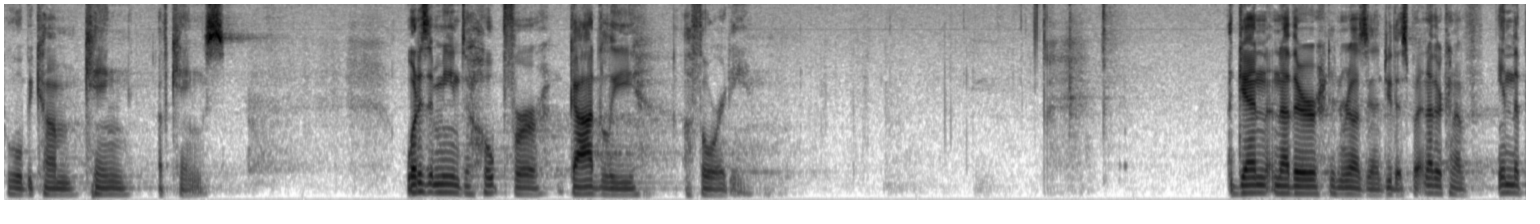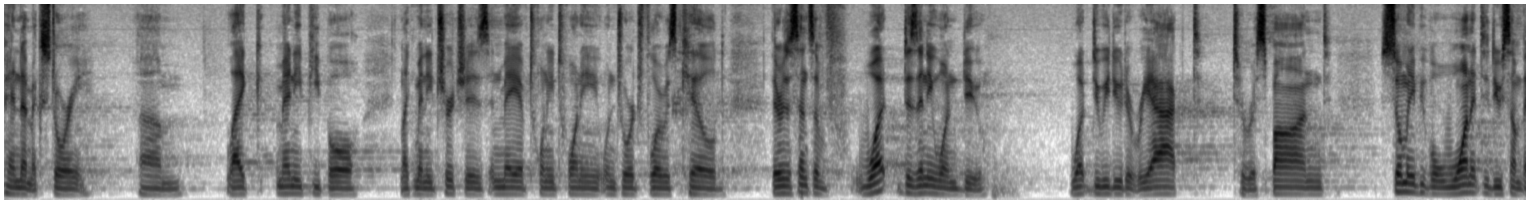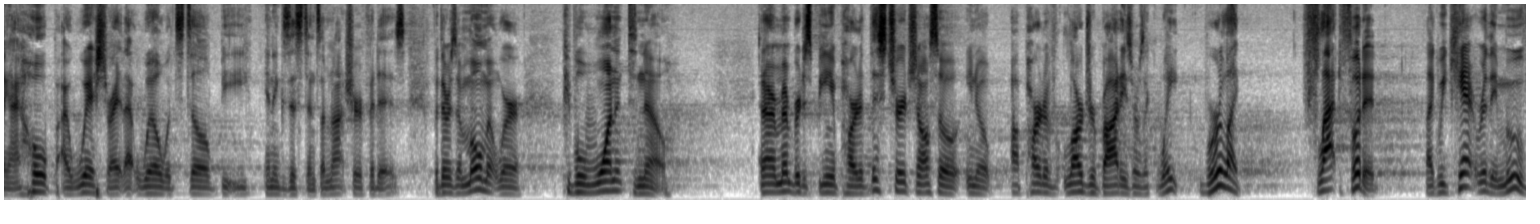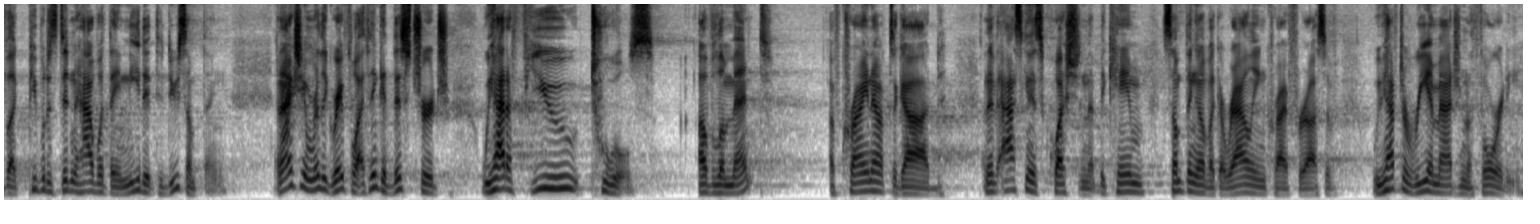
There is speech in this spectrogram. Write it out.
who will become King of Kings. What does it mean to hope for godly authority? Again, another, didn't realize I was going to do this, but another kind of in the pandemic story. Um, like many people, like many churches, in May of 2020, when George Floyd was killed, there was a sense of what does anyone do? What do we do to react, to respond, so many people wanted to do something. I hope, I wish, right, that will would still be in existence. I'm not sure if it is. But there was a moment where people wanted to know. And I remember just being a part of this church and also, you know, a part of larger bodies where I was like, wait, we're like flat footed. Like we can't really move. Like people just didn't have what they needed to do something. And I actually, I'm really grateful. I think at this church, we had a few tools of lament, of crying out to God, and of asking this question that became something of like a rallying cry for us of we have to reimagine authority.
